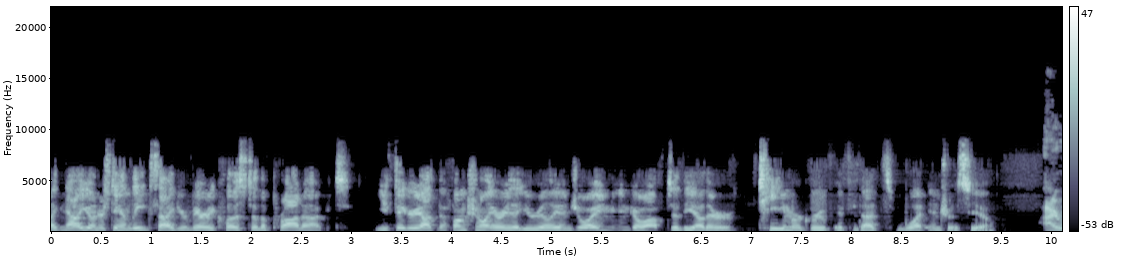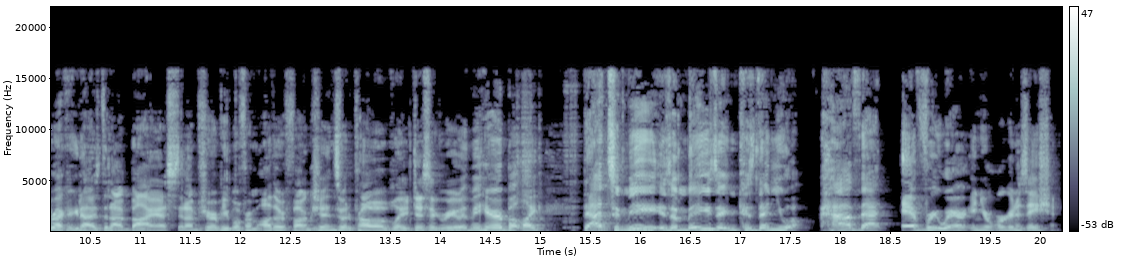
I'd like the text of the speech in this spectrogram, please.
like now you understand LeagueSide, you're very close to the product. You figure out the functional area that you really enjoy and, and go off to the other team or group if that's what interests you. I recognize that I'm biased, and I'm sure people from other functions would probably disagree with me here, but like that to me is amazing because then you have that everywhere in your organization,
